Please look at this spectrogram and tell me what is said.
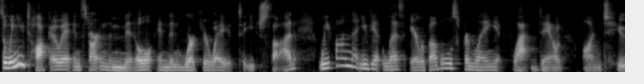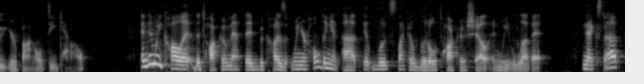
So when you taco it and start in the middle and then work your way to each side, we find that you get less air bubbles from laying it flat down onto your vinyl decal. And then we call it the taco method because when you're holding it up, it looks like a little taco shell and we love it. Next up,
